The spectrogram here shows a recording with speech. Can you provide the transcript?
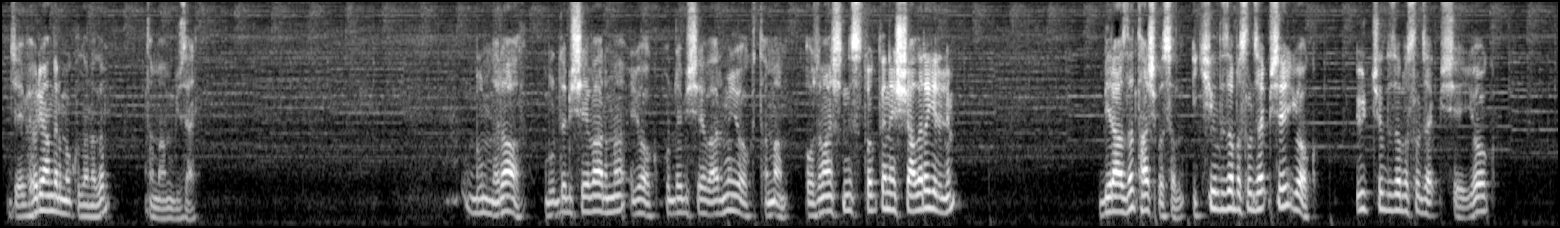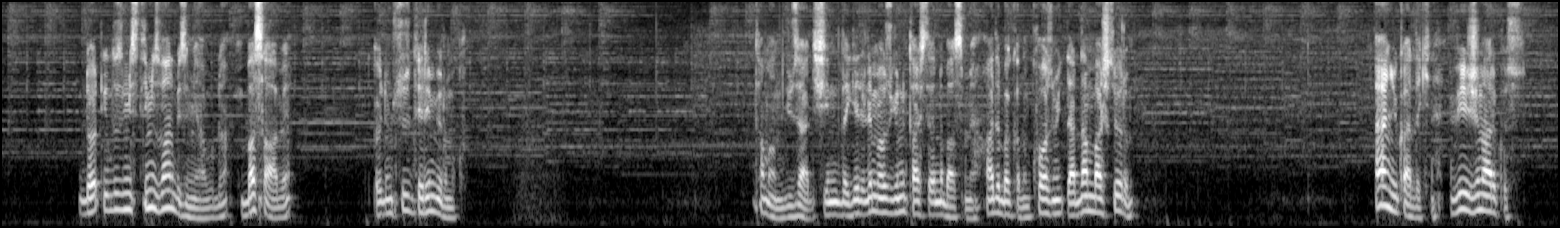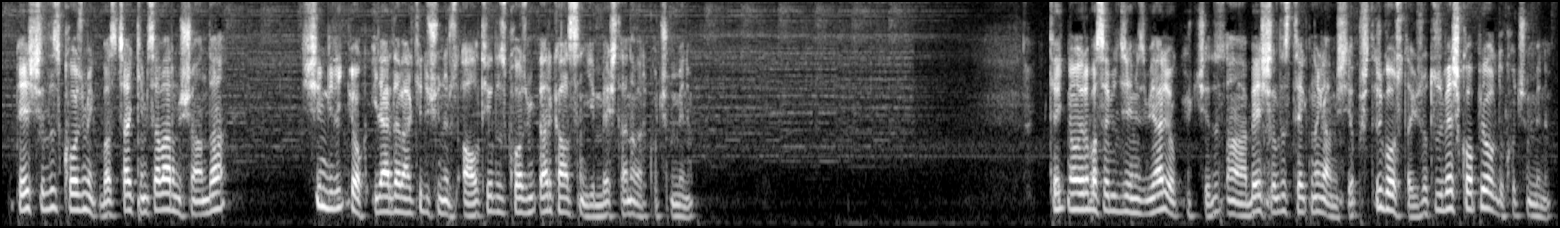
Cevher uyandırma kullanalım. Tamam güzel. Bunları al. Burada bir şey var mı? Yok. Burada bir şey var mı? Yok. Tamam. O zaman şimdi stoktan eşyalara gelelim. Biraz da taş basalım. 2 yıldıza basılacak bir şey yok. 3 yıldıza basılacak bir şey yok. 4 yıldız mistiğimiz var bizim ya burada. Bas abi. Ölümsüz derin yumruk. Tamam güzel. Şimdi de gelelim özgünlük taşlarını basmaya. Hadi bakalım kozmiklerden başlıyorum. En yukarıdakine. Vision Arcus. 5 yıldız kozmik. Basacak kimse var mı şu anda? Şimdilik yok. İleride belki düşünürüz. 6 yıldız kozmikler kalsın. 25 tane var koçum benim. Teknoları basabileceğimiz bir yer yok. 3 yıldız. Aa 5 yıldız tekno gelmiş. Yapıştır Ghost'a. 135 kopya oldu koçum benim.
